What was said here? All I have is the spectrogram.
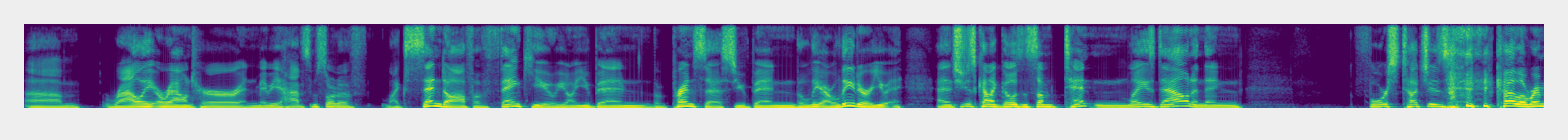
Um, rally around her and maybe have some sort of like send off of thank you. You know, you've been the princess, you've been the our leader. You and she just kind of goes in some tent and lays down, and then Force touches Kylo Ren,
